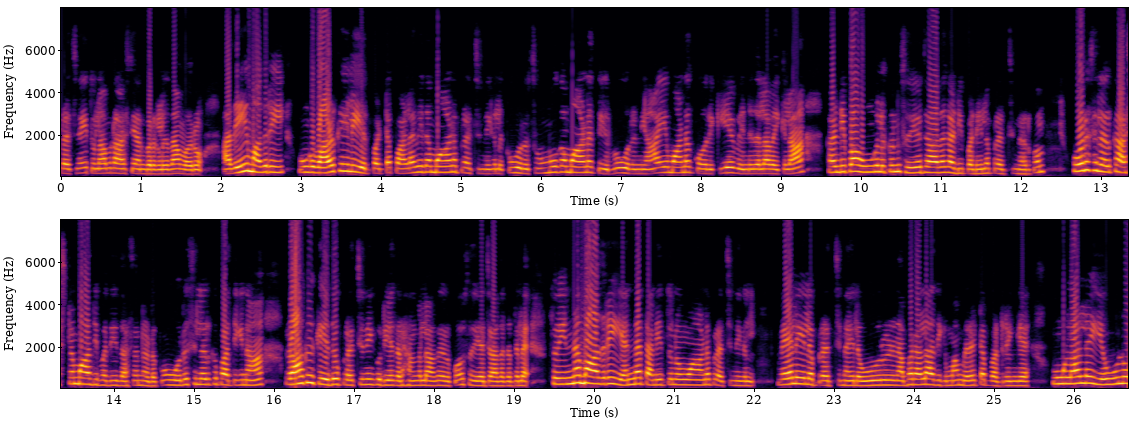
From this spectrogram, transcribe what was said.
பிரச்சனை துலாம் ராசி அன்பர்களுக்கு தான் வரும். அதே மாதிரி உங்க வாழ்க்கையில ஏற்பட்ட பலவிதமான பிரச்சனைகளுக்கு ஒரு சுமூகமான தீர்வு ஒரு நியாயமான கோரிக்கையை வேண்டுதலா வைக்கலாம். கண்டிப்பா உங்களுக்குன்னு சுயஜாதக அடிப்படையில பிரச்சனை இருக்கும். ஒரு சிலருக்கு அஷ்டமாதிபதி தசை நடக்கும். ஒரு சிலருக்கு பாத்தீங்கன்னா ராகுக்கு ஏதோ பிரச்சனைக்குரிய கிரகங்களாக இருக்கும் சுயஜாதகத்துல. ஸோ சோ இந்த மாதிரி என்ன தனித்துவமான பிரச்சனைகள் வேலையில பிரச்சனை இல்லை. ஒரு நபரால அதிகமா மிரட்டப்படுறீங்க. உங்களால எவ்வளோ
